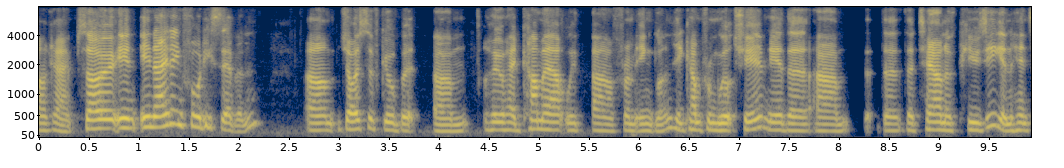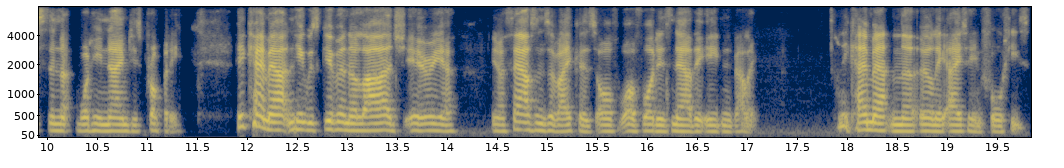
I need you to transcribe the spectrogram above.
Okay, so in, in 1847, um, Joseph Gilbert, um, who had come out with uh, from England, he'd come from Wiltshire near the, um, the the town of Pewsey, and hence the, what he named his property. He came out and he was given a large area, you know, thousands of acres of, of what is now the Eden Valley. And he came out in the early 1840s,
